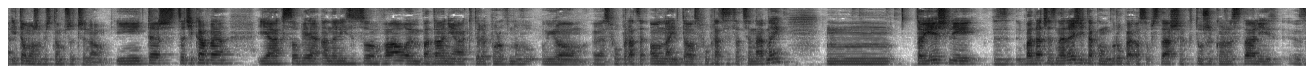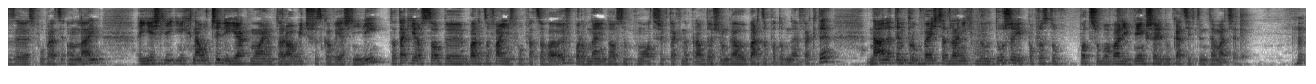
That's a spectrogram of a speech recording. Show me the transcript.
i to może być tą przyczyną. I też, co ciekawe, jak sobie analizowałem badania, które porównują e, współpracę online do współpracy stacjonarnej, to jeśli badacze znaleźli taką grupę osób starszych, którzy korzystali ze współpracy online, jeśli ich nauczyli, jak mają to robić, wszystko wyjaśnili, to takie osoby bardzo fajnie współpracowały, w porównaniu do osób młodszych tak naprawdę osiągały bardzo podobne efekty, no ale ten próg wejścia dla nich był duży i po prostu potrzebowali większej edukacji w tym temacie.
